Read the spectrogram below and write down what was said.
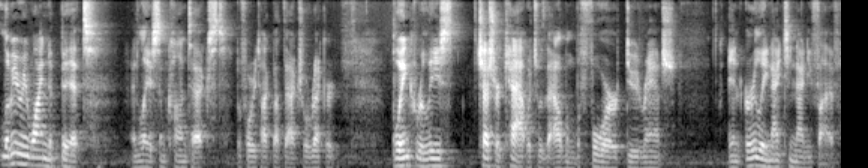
let me rewind a bit and lay some context before we talk about the actual record. Blink released Cheshire Cat, which was the album before Dude Ranch, in early 1995.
